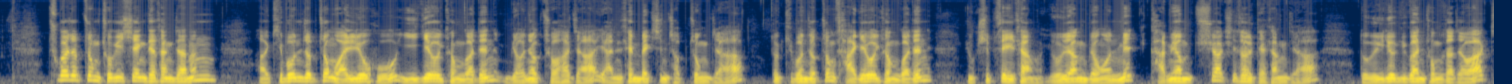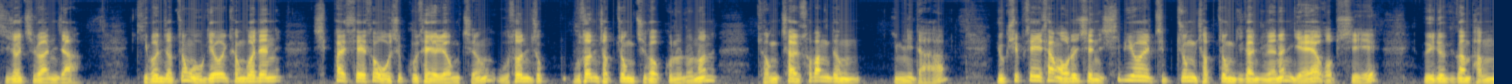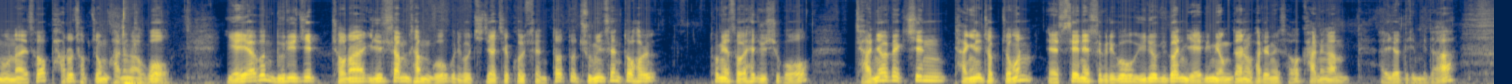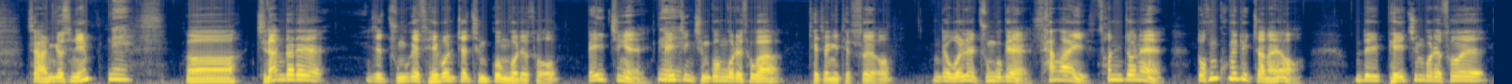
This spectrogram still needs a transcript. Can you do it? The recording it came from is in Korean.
추가 접종 조기 시행 대상자는 아, 기본 접종 완료 후 2개월 경과된 면역 저하자, 얀센 백신 접종자, 또 기본 접종 4개월 경과된 60세 이상 요양병원 및 감염 취약시설 대상자, 또 의료기관 종사자와 기저질환자, 기본 접종 5개월 경과된 18세에서 59세 연령층 우선, 주, 우선 접종 직업군으로는 경찰, 소방 등입니다. 60세 이상 어르신 12월 집중 접종 기간 중에는 예약 없이 의료기관 방문해서 바로 접종 가능하고 예약은 누리집 전화 1339 그리고 지자체 콜센터 또 주민센터 통해서 해주시고 자녀 백신 당일 접종은 SNS 그리고 의료기관 예비 명단을 활용해서 가능함 알려드립니다. 자, 안 교수님. 네. 어, 지난달에 이제 중국의 세 번째 증권거래소 베이징에 네. 베이징 증권거래소가 개장이 됐어요. 근데 원래 중국의 상하이, 선전에 또 홍콩에도 있잖아요. 근데 이 베이징 거래소에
